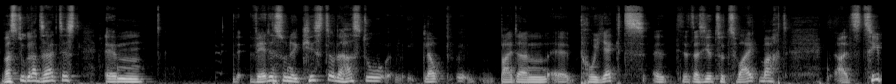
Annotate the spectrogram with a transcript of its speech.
Was du gerade sagtest, ähm, Wäre das so eine Kiste oder hast du, ich glaube, bei deinem äh, Projekt, äh, das ihr zu zweit macht, als C.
